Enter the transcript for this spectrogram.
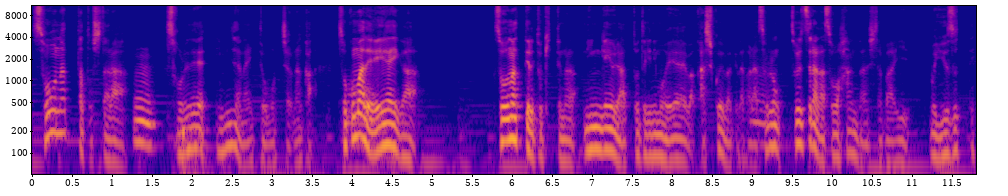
そうなったとしたらうん。それでいいんじゃないって思っちゃうなんかそこまで AI がそうなってる時っていうのは人間より圧倒的にもう AI は賢いわけだから、うんそれをそいつらがそう判断した場合もう譲って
